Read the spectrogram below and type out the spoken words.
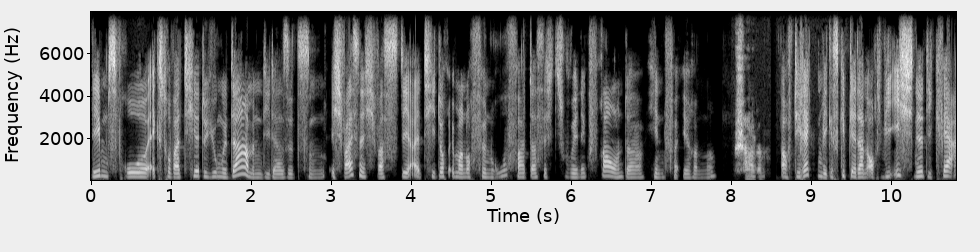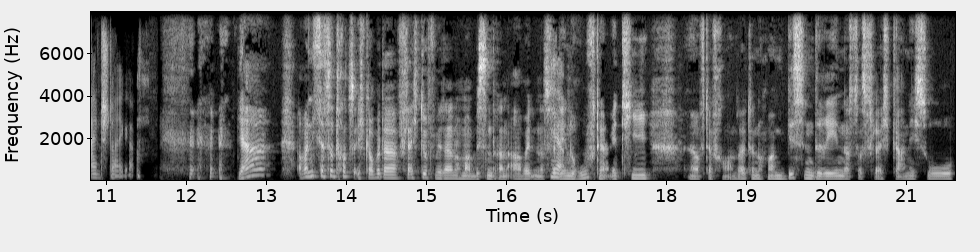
lebensfrohe, extrovertierte junge Damen, die da sitzen. Ich weiß nicht, was die IT doch immer noch für einen Ruf hat dass sich zu wenig Frauen dahin verirren. Ne? Schade. Auf direkten Weg. Es gibt ja dann auch, wie ich, ne, die Quereinsteiger. ja, aber nichtsdestotrotz, ich glaube, da vielleicht dürfen wir da noch mal ein bisschen dran arbeiten, dass wir ja. den Ruf der IT äh, auf der Frauenseite noch mal ein bisschen drehen, dass das vielleicht gar nicht so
